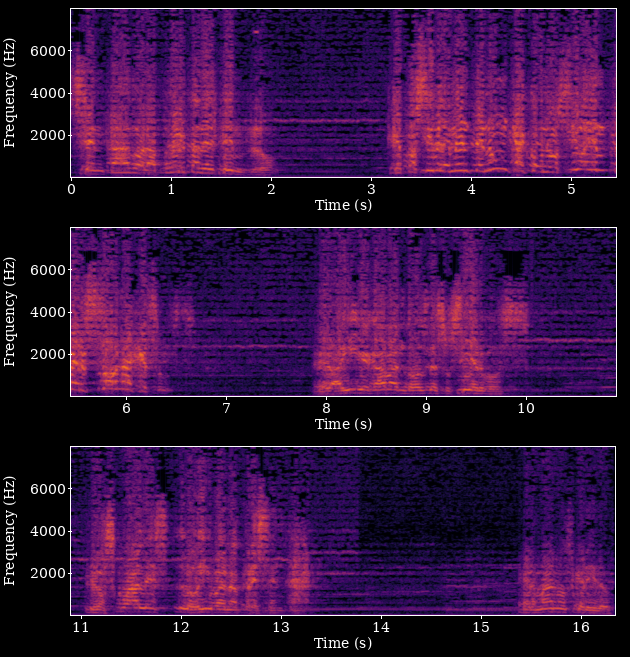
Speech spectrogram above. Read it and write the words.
sentado a la puerta del templo que posiblemente nunca conoció en persona a Jesús. Pero ahí llegaban dos de sus siervos, los cuales lo iban a presentar. Hermanos queridos,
